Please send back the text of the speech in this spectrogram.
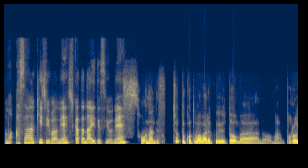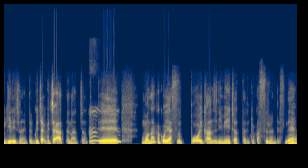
もう朝記事はね、仕方ないですよね。そうなんです。ちょっと言葉悪く言うと、まあ、あの、まあ、ボロ切れじゃないとぐちゃぐちゃってなっちゃってて、うんもうなんかこう、安っぽい感じに見えちゃったりとかするんですね。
